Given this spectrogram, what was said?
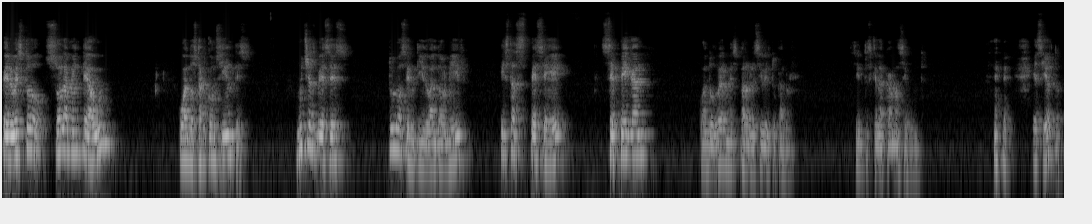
Pero esto solamente aún cuando están conscientes. Muchas veces, tú lo has sentido al dormir, estas PCE se pegan cuando duermes para recibir tu calor. Sientes que la cama se hunde. es cierto.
